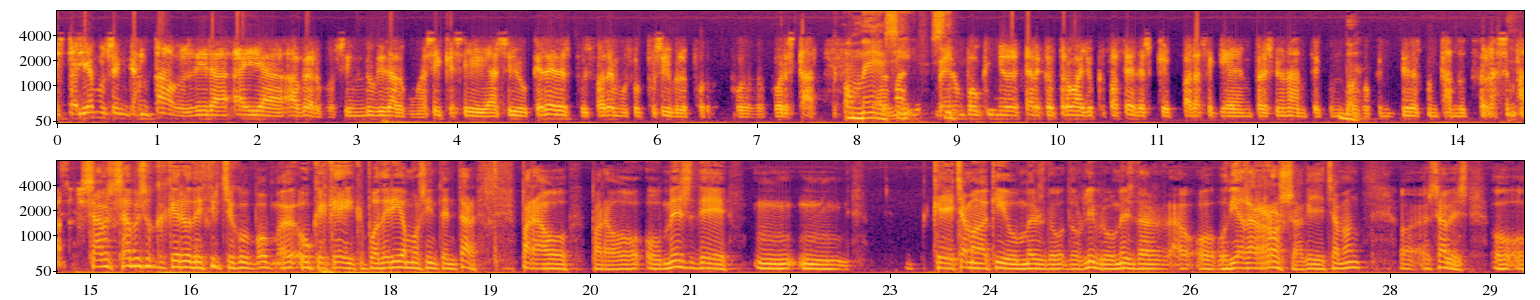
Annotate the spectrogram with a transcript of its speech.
estaríamos encantados de ir a, aí a, a vervos, sin dúbida alguna. Así que se si así o queredes, pois pues faremos o posible por, por, por estar. Home, Además, si, ver sí. un pouquiño de cerca o traballo que facedes, que parece que é impresionante con bon. todo o que nos contando todas as semanas. Sabes, sabes o que quero dicirche o, o que, que, que poderíamos intentar para o, para o, o mes de mm, mm, que chaman aquí o mes do, dos libros, o mes da, o, o día da rosa que lle chaman, sabes, o, o,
